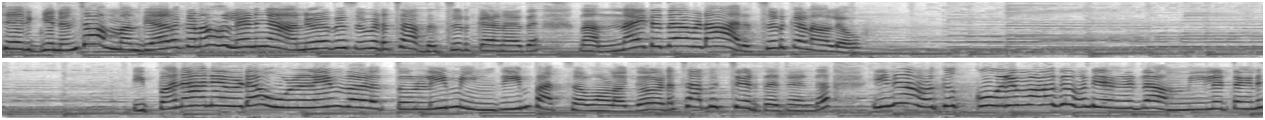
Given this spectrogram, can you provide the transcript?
ശരിക്കും ചമ്മന്തി അരക്കണ പോലെയാണ് ഞാനും ഇവിടെ ചതച്ചെടുക്കണത്. നന്നായിട്ട് ഇത് അവിടെ അരച്ചെടുക്കണമല്ലോ. ഇപ്പൊ ഇവിടെ ഉള്ളിയും വെളുത്തുള്ളിയും ഇഞ്ചിയും പച്ചമുളകും ഇവിടെ ചതച്ചെടുത്തിട്ടുണ്ട്. ഇനി നമുക്ക് കുരുമുളക് കൂടി അങ്ങോട്ട് അമ്മിയിലിട്ട് അങ്ങോട്ട്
